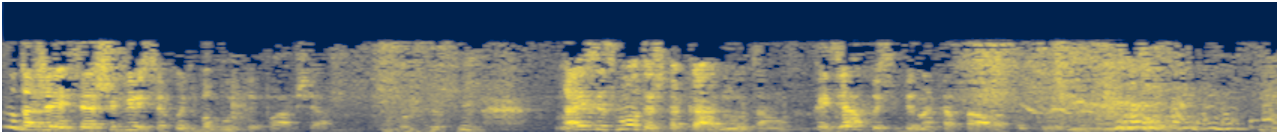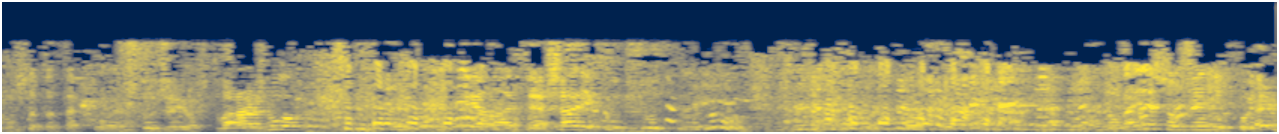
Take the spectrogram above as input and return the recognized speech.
Ну, даже если ошибешься, хоть с бабулькой пообщаться. А если смотришь такая, ну там, козявку себе накатала, ну, что-то такое, тут же ее в творожок, сделала себе шарик кунжутный, ну, ну, конечно, уже не хочет.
